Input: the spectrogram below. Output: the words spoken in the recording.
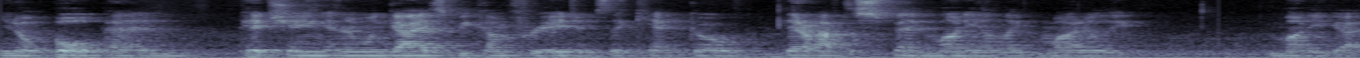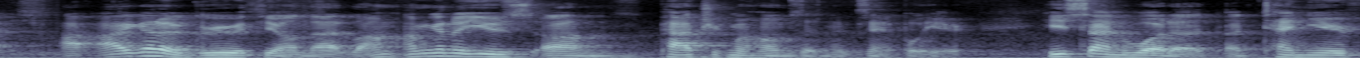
you know, bullpen pitching and then when guys become free agents they can't go they don't have to spend money on like minor league money guys. I, I gotta agree with you on that. I'm, I'm gonna use um, Patrick Mahomes as an example here. He signed what a, a 10 year,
